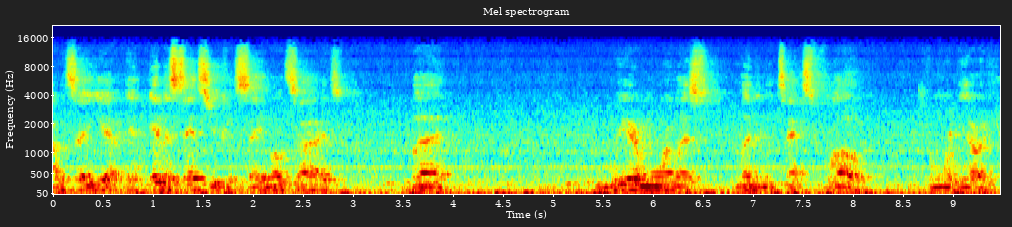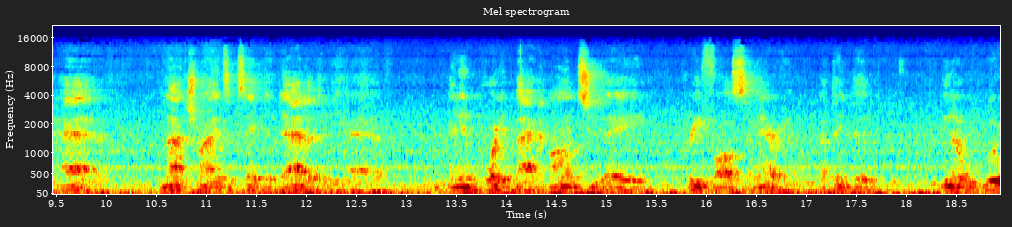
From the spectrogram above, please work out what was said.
I would say, yeah, in, in a sense, you could say both sides, but we are more or less letting the text flow from what we already have, not trying to take the data that we have and import it back onto a pre-fall scenario. I think that, you know, we're,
